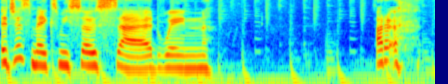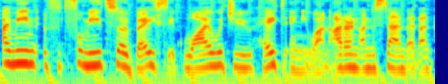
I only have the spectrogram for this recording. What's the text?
it just makes me so sad when. I, don't, I mean, for me, it's so basic. Why would you hate anyone? I don't understand that. And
